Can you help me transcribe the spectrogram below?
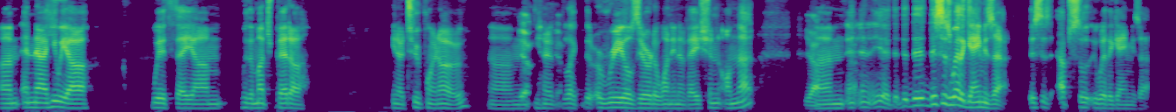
um, and now here we are with a um, with a much better you know 2.0 um, Yeah, you know yeah. like a real zero to one innovation on that Yeah. um, and, and yeah, th- th- th- this is where the game is at. This is absolutely where the game is at.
